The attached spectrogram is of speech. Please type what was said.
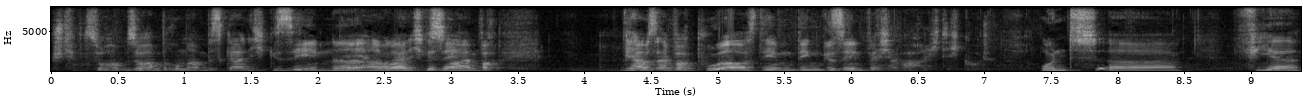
Stimmt, so, haben, so haben, warum haben wir es gar nicht gesehen. Ne? Nee, haben Aber wir gar nicht gesehen. Einfach, wir haben es einfach pur aus dem Ding gesehen. Welcher war richtig gut? Und äh, vier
